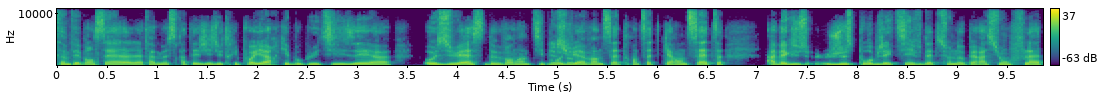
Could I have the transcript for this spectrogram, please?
Ça me fait penser à la fameuse stratégie du tripwire qui est beaucoup utilisée euh, aux US de vendre un petit produit à 27, 37, 47 avec juste pour objectif d'être sur une opération flat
